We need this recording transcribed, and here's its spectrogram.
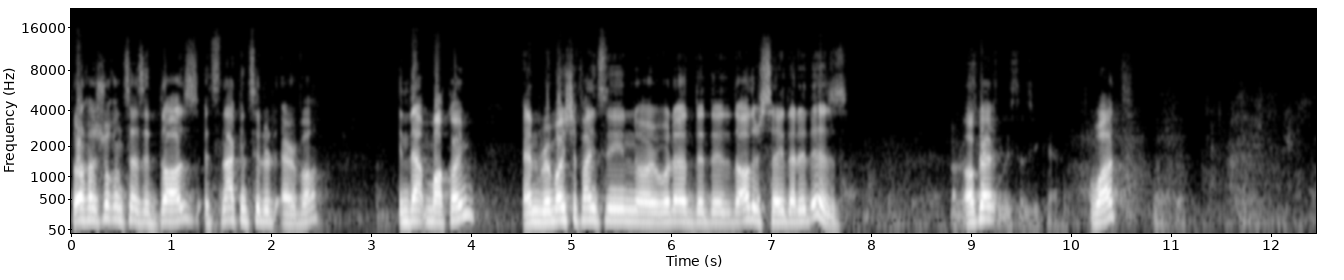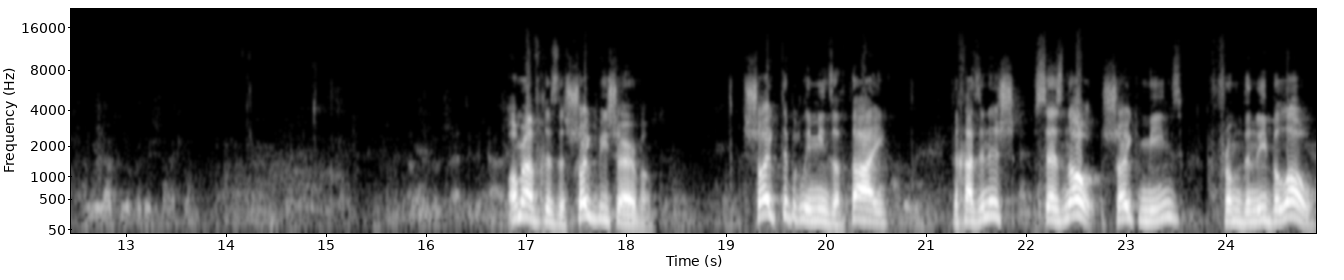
The HaShulchan says it does. It's not considered erva in that makom, and Reb Moshe Feinstein or whatever the, the, the others say that it is. Okay. Respectfully says you can. What? Omer Rav Chisda, shoik bisha erva. Shoik typically means a thigh. The Chazon Ish says no, shoik means from the knee below.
